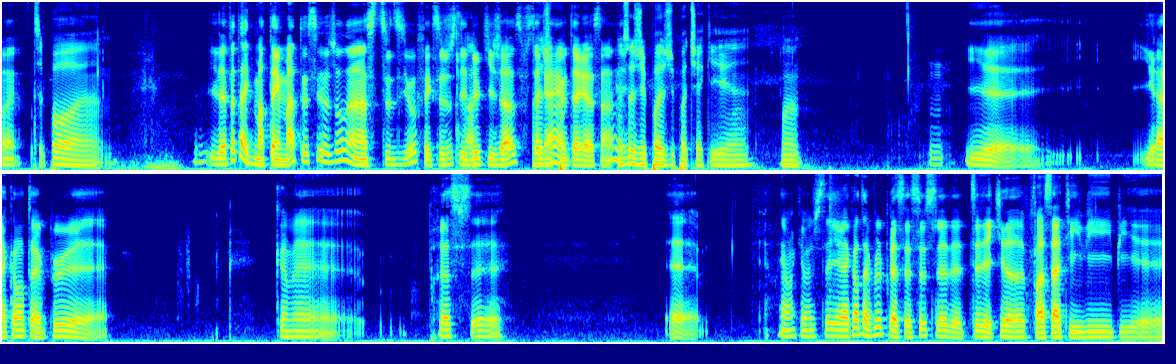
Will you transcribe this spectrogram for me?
Ouais. c'est pas... euh, Il l'a fait avec Martin Matt aussi l'autre jour dans un studio, fait que c'est juste les Ah. deux qui jasent, c'était Ah, quand même pas- intéressant. Ça, j'ai pas, j'ai pas checké. euh, ouais. il, euh, il raconte un peu comme euh, euh, euh, je sais, il raconte un peu le processus là, de d'écrire, passer à la TV, puis euh,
